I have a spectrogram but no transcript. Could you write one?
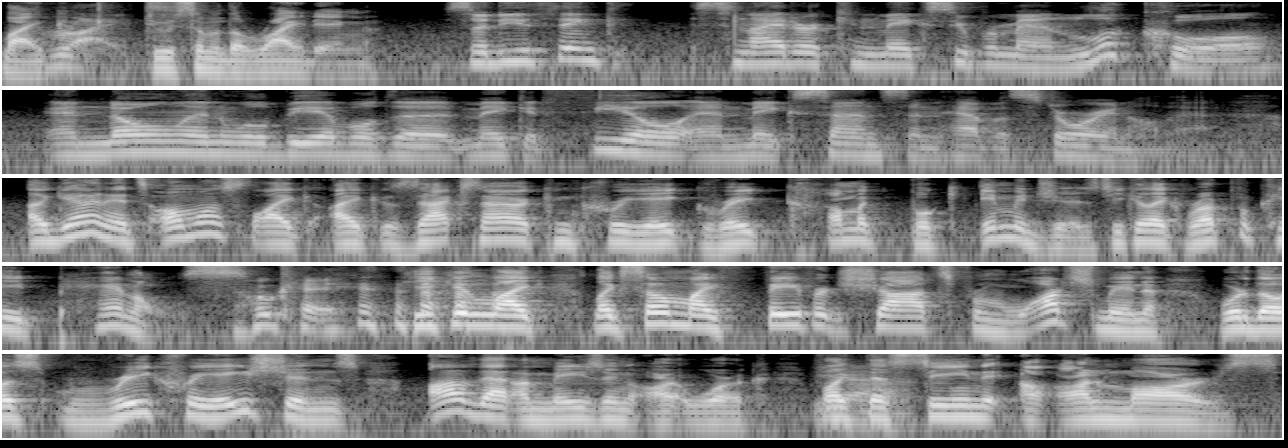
like Right. do some of the writing. So, do you think Snyder can make Superman look cool, and Nolan will be able to make it feel and make sense and have a story and all that? Again, it's almost like like Zack Snyder can create great comic book images. He can like replicate panels. Okay. he can like like some of my favorite shots from Watchmen were those recreations of that amazing artwork. Like Yeah. the scene on Mars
